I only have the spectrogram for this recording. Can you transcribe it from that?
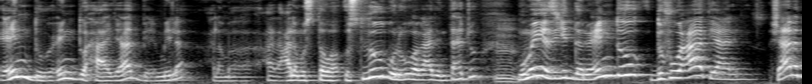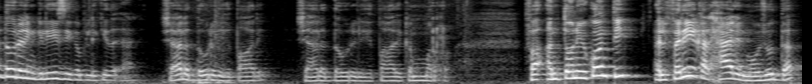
عنده عنده حاجات بيعملها على ما على مستوى أسلوبه اللي هو قاعد ينتهجه. مميز جدا. وعنده دفوعات يعني. شال الدوري الإنجليزي قبل كده يعني. شال الدوري الإيطالي. شال الدوري الإيطالي كم مرة. فأنطونيو كونتي الفريق الحالي الموجود ده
